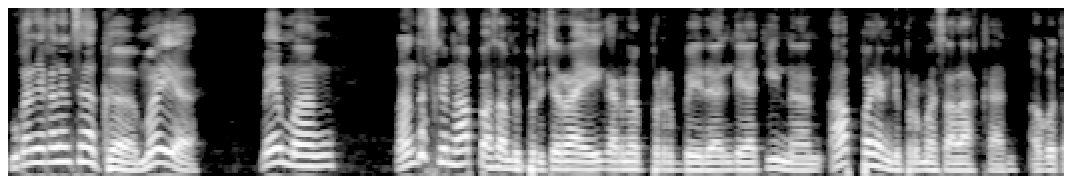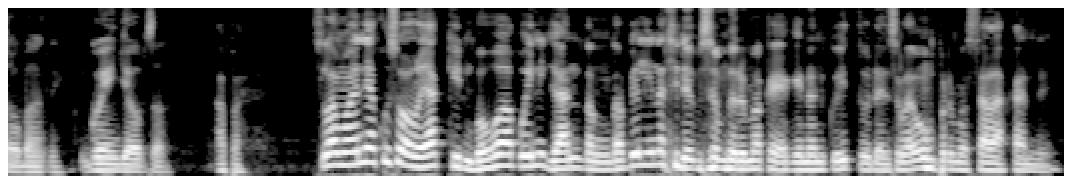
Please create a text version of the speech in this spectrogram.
Bukannya kalian seagama ya? Memang. Lantas kenapa sampai bercerai karena perbedaan keyakinan? Apa yang dipermasalahkan? Aku tau banget nih Gue yang jawab Sal Apa? Selama ini aku selalu yakin bahwa aku ini ganteng, tapi Lina tidak bisa menerima keyakinanku itu dan selalu mempermasalahkannya.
